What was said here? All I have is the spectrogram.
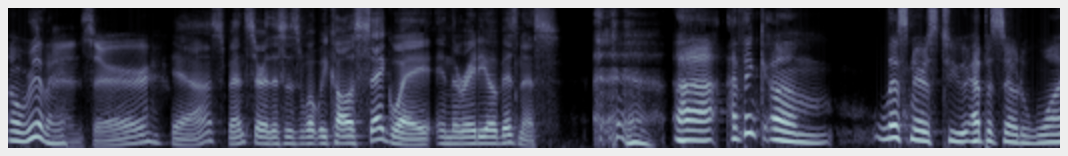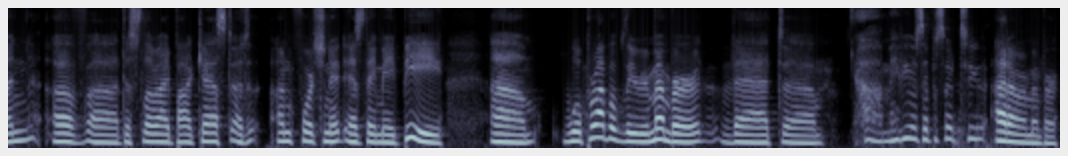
Oh, really? Spencer. Yeah, Spencer, this is what we call a segue in the radio business. Uh, I think um, listeners to episode one of uh, the Slow Ride podcast, uh, unfortunate as they may be, um, will probably remember that. Um, oh, maybe it was episode two. I don't remember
